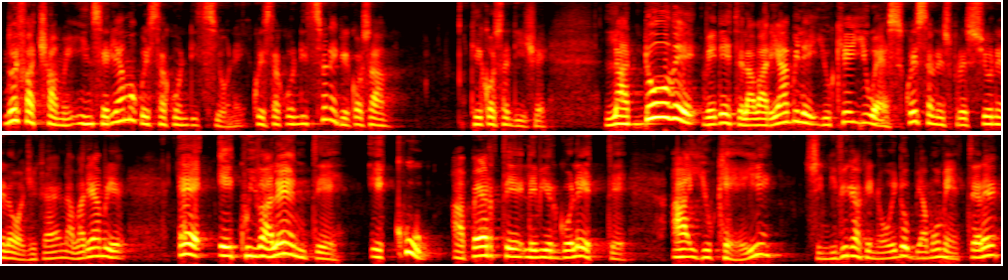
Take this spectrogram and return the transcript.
noi facciamo, inseriamo questa condizione. Questa condizione che cosa, che cosa dice? Laddove vedete la variabile UK-US, questa è un'espressione logica, eh? la variabile è equivalente EQ, aperte le virgolette, a UK, significa che noi dobbiamo mettere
